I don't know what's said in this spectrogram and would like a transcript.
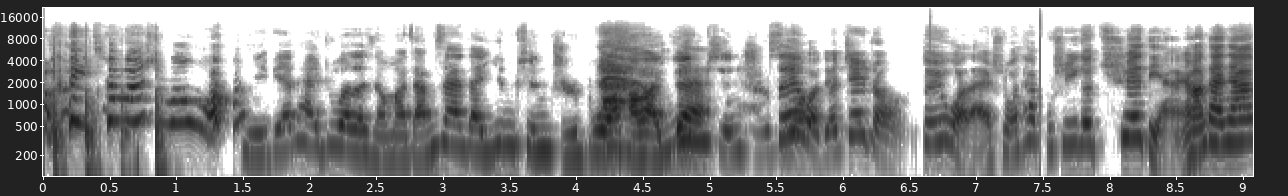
么可以这么说我？你别拍桌子行吗？咱们现在在音频直播，好不好？音频直播。所以我觉得这种对于我来说，它不是一个缺点。然后大家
